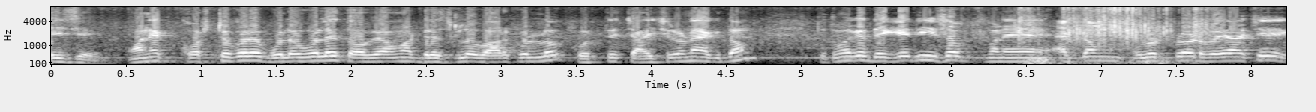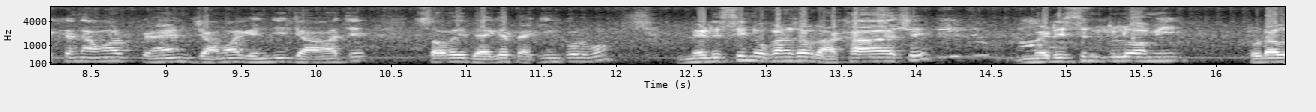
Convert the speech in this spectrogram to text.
এই যে, অনেক কষ্ট করে বলে বলে তবে আমার ড্রেসগুলো বার করল, করতে চাইছিল না একদম। তো তোমাকে দেখে দিই সব মানে একদম উলট প্লট হয়ে আছে। এখানে আমার প্যান্ট, জামা, গেঞ্জি যা আছে, সব এই ব্যাগে প্যাকিং করব। মেডিসিন ওখানে সব রাখা আছে। মেডিসিনগুলো আমি টোটাল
